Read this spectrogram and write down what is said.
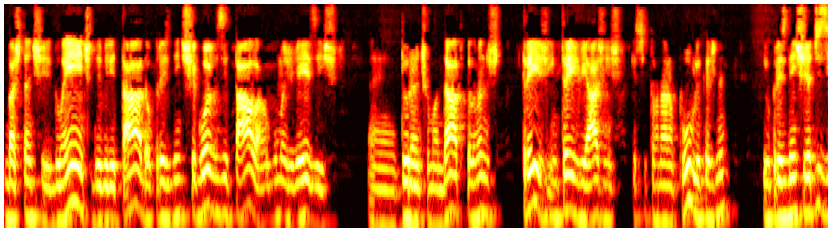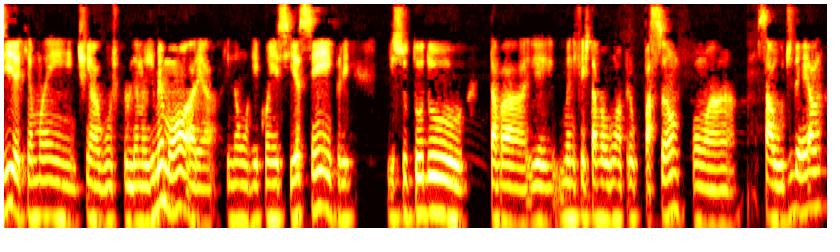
bastante doente, debilitada. O presidente chegou a visitá-la algumas vezes é, durante o mandato, pelo menos três, em três viagens que se tornaram públicas, né? E o presidente já dizia que a mãe tinha alguns problemas de memória, que não reconhecia sempre. Isso tudo tava, manifestava alguma preocupação com a saúde dela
